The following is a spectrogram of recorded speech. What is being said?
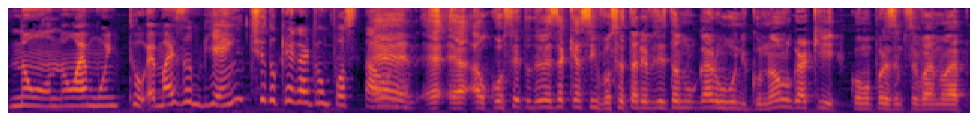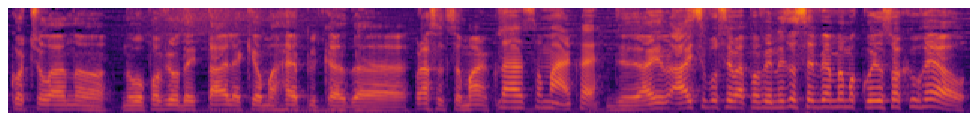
não, não é muito. É mais ambiente do que cartão postal, é, né? é- é- o conceito deles é que assim, você estaria visitando um lugar único, não é um lugar que, como por exemplo, você vai no Epcot lá no, no pavilhão da Itália, que é uma réplica da Praça de São Marcos. Da São Marco, é. Aí, aí se você vai pra Veneza, você vê a mesma coisa, só que o real.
